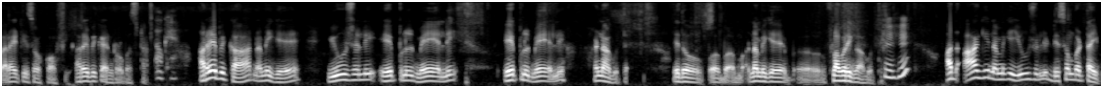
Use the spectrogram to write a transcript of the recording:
varieties of coffee arabica and robusta okay arabica ನಮಗೆ ಯೂಶಲಿ ಏಪ್ರಿಲ್ ಮೇಯಲ್ಲಿ ಏಪ್ರಿಲ್ ಮೇಯಲ್ಲಿ ಹಣ್ಣಾಗುತ್ತೆ. ಇದು ನಮಗೆ ಫ್ಲವರಿಂಗ್ ಆಗುತ್ತೆ. ಅದು ಆಗಿ ನಮಗೆ usually December time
